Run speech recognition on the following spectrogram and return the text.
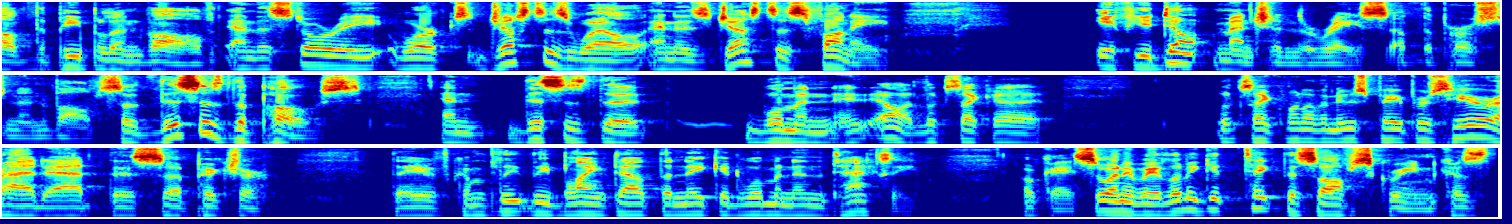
of the people involved, and the story works just as well and is just as funny if you don't mention the race of the person involved. So this is the post, and this is the woman. Oh, it looks like a looks like one of the newspapers here had at this uh, picture. They've completely blanked out the naked woman in the taxi. Okay, so anyway, let me get take this off screen because,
